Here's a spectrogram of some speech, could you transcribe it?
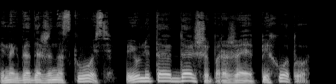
Иногда даже насквозь, и улетают дальше, поражая пехоту.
